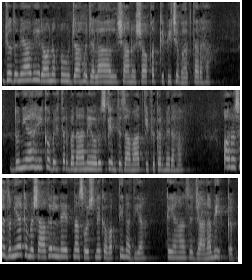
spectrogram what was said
جو دنیاوی رونقوں جاہو جلال، شان و شوقت کے پیچھے بھاگتا رہا، دنیا ہی کو بہتر بنانے اور اس کے انتظامات کی فکر میں رہا، اور اسے دنیا کے مشاغل نے اتنا سوچنے کا وقت ہی نہ دیا کہ یہاں سے جانا بھی کبھی۔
